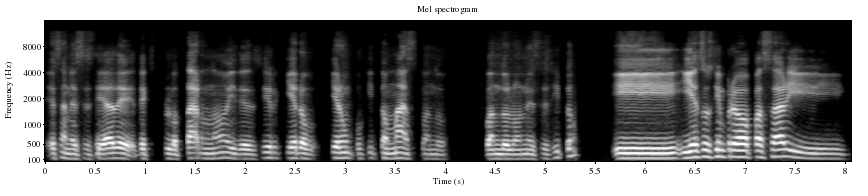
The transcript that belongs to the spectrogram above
esa necesidad de, de, explotar, ¿no? Y de decir, quiero, quiero un poquito más cuando, cuando lo necesito. Y, y eso siempre va a pasar y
